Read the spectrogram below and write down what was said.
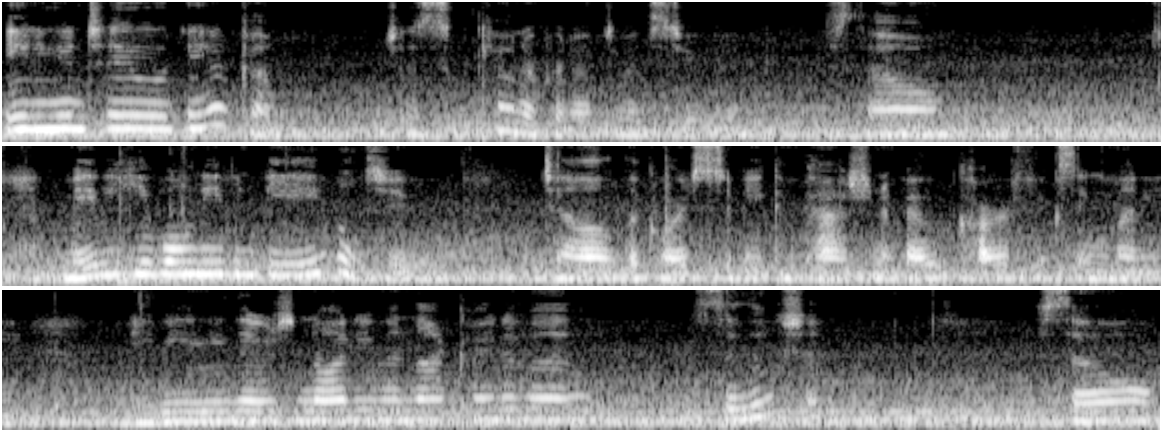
eating into the income, which is counterproductive and stupid. So maybe he won't even be able to tell the courts to be compassionate about car fixing money. Maybe there's not even that kind of a solution. So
